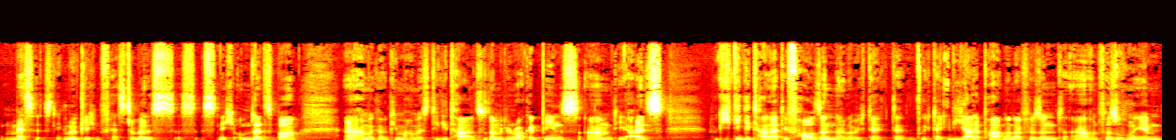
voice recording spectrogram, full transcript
Messe ist nicht möglich, ein Festival ist, ist, ist nicht umsetzbar, äh, haben wir gesagt, okay, machen wir es digital zusammen mit den Rocket Beans, ähm, die als wirklich digitaler TV-Sender, glaube ich, der, der, wirklich der ideale Partner dafür sind äh, und versuchen eben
